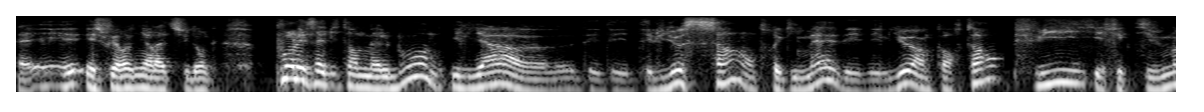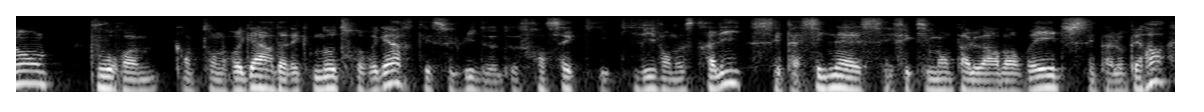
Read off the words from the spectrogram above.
Et, je vais revenir là-dessus. Donc, pour les habitants de Melbourne, il y a euh, des, lieux saints, entre guillemets, des, des, lieux importants. Puis, effectivement, pour euh, quand on le regarde avec notre regard, qui est celui de, de Français qui, qui, vivent en Australie, c'est pas Sydney, c'est effectivement pas le Harbour Bridge, c'est pas l'Opéra,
